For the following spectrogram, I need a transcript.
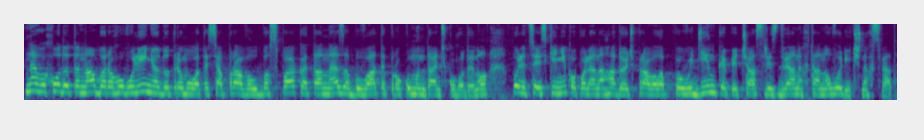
не виходити на берегову лінію, дотримуватися правил безпеки та не забувати про комендантську годину. Поліцейські Нікополя нагадують правила поведінки під час різдвяних та новорічних свят.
